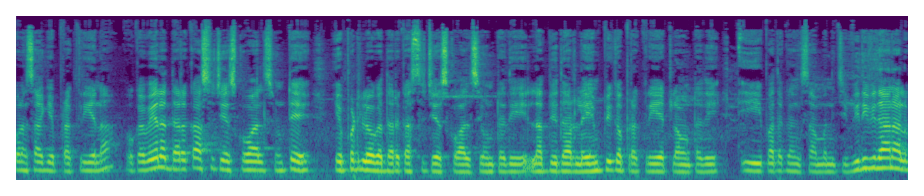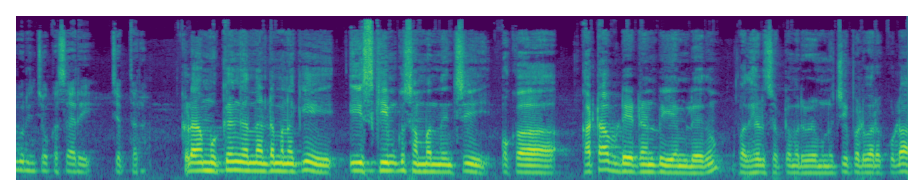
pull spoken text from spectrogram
కొనసాగే ప్రక్రియనా? ఒకవేళ దరఖాస్తు చేసుకోవాల్సి ఉంటే ఎప్పటిలోగా దరఖాస్తు చేసుకోవాల్సి ఉంటుంది? లబ్ధిదారుల ఎంపిక ప్రక్రియ ఎట్లా ఉంటుంది? ఈ పథకానికి సంబంధించి విధి విధానాల గురించి ఒకసారి చెప్తారా? ఇక్కడ ముఖ్యంగా ఏంటంటే మనకి ఈ స్కీమ్కు సంబంధించి ఒక కట్ ఆఫ్ డేట్ అంటూ ఏం లేదు. పదిహేడు సెప్టెంబర్ ఇరవై నుంచి ఇప్పటి వరకు కూడా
